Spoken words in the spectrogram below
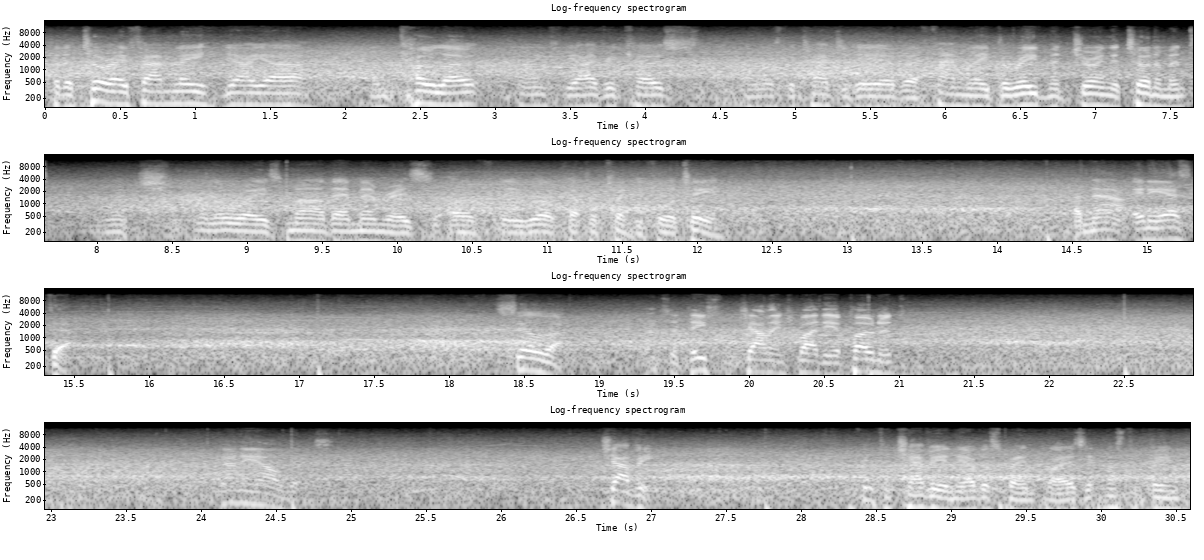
For the Toure family, Yaya and Kolo going to the Ivory Coast. There was the tragedy of a family bereavement during the tournament, which will always mar their memories of the World Cup of 2014. And now Iniesta. Silva. That's a decent challenge by the opponent. Dani Alves. Xavi. I think for Xavi and the other Spain players, it must have been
